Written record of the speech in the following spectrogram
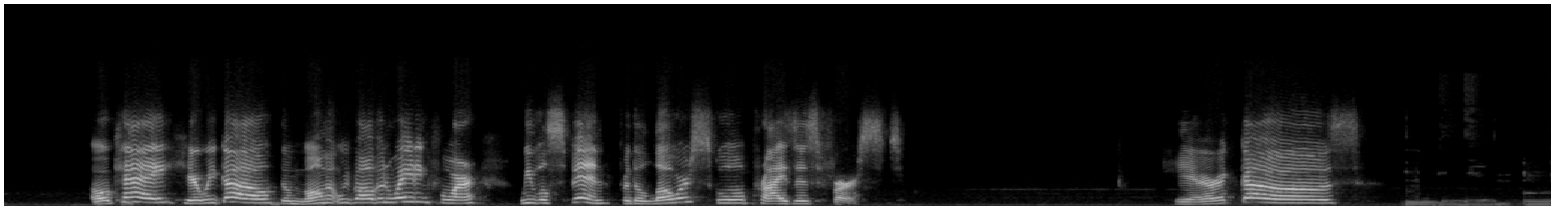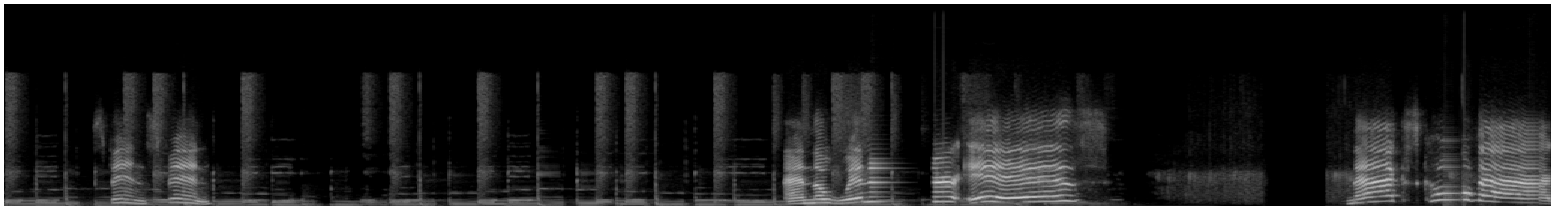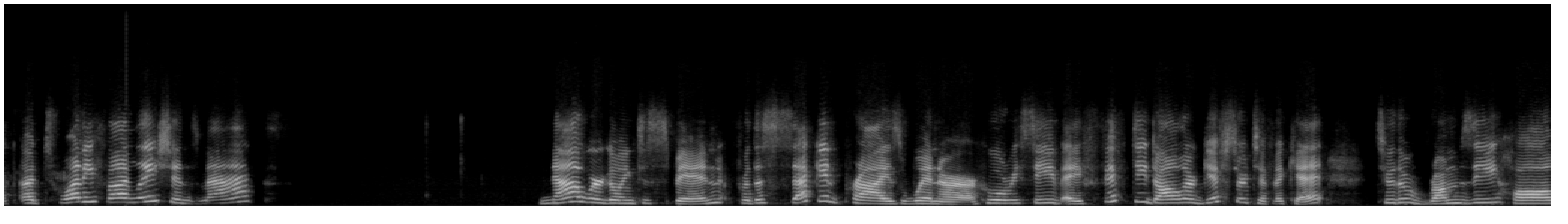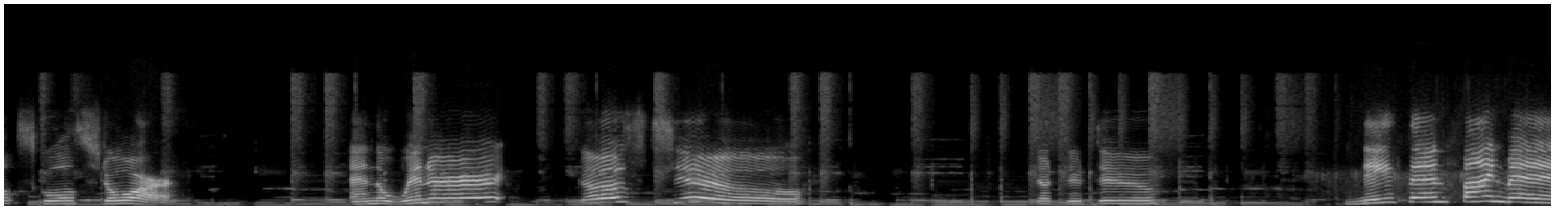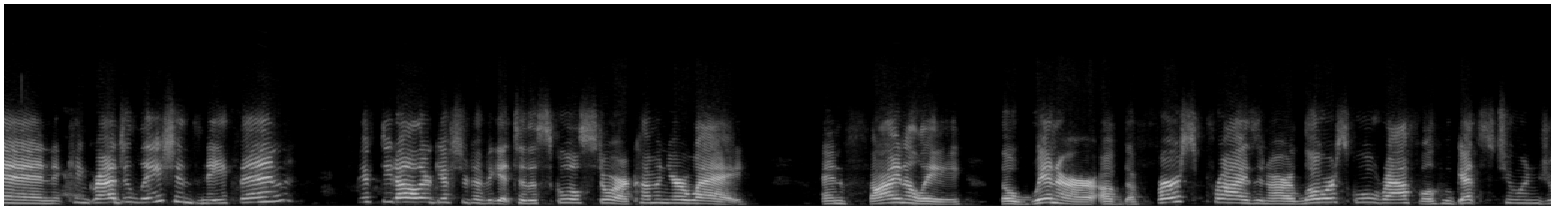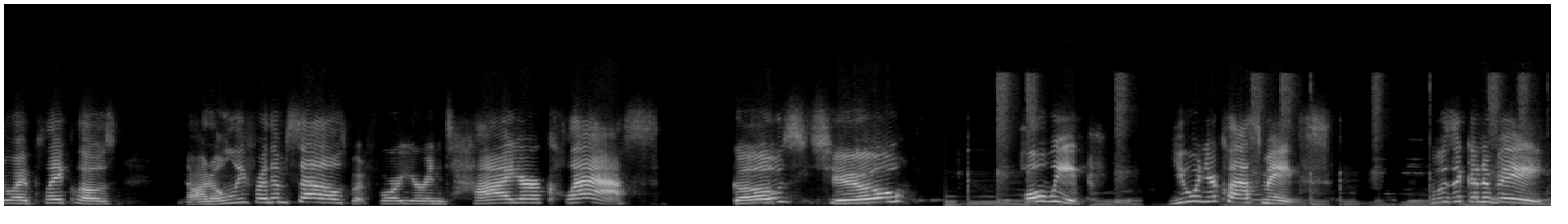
Okay, here we go. The moment we've all been waiting for. We will spin for the lower school prizes first. Here it goes. Spin, spin. And the winner is Max Kovac. A 25 congratulations, Max. Now we're going to spin for the second prize winner who will receive a $50 gift certificate to the Rumsey Hall School Store. And the winner goes to do, do, do. Nathan Feynman. Congratulations, Nathan. $50 gift certificate to the school store coming your way. And finally, the winner of the first prize in our lower school raffle who gets to enjoy play clothes not only for themselves, but for your entire class goes to whole week. You and your classmates. Who's it gonna be?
